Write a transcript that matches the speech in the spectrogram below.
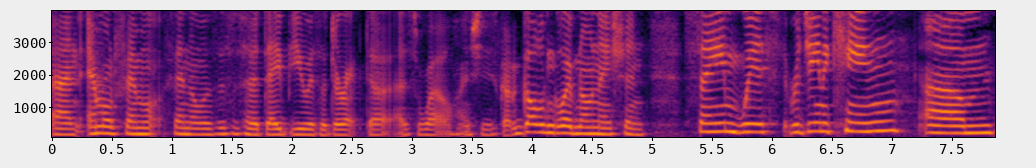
and Emerald Fennell, is this is her debut as a director as well, and she's got a Golden Globe nomination. Same with Regina King, um,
